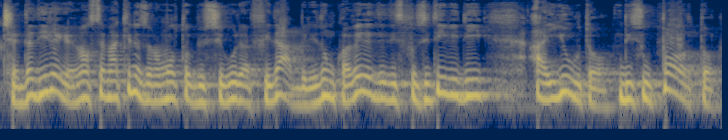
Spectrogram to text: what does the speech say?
c'è da dire che le nostre macchine sono molto più sicure e affidabili, dunque avere dei dispositivi di aiuto, di supporto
